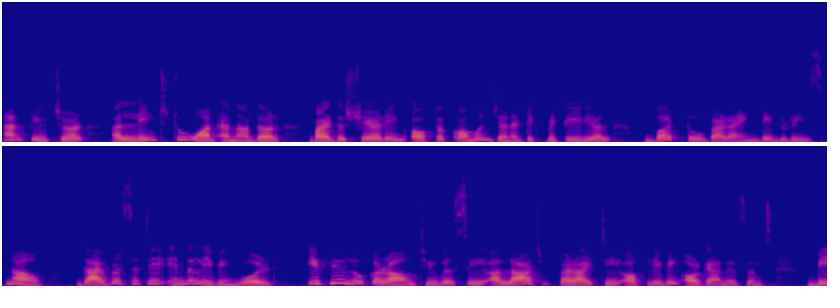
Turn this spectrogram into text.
and future are linked to one another by the sharing of the common genetic material but to varying degrees. Now, diversity in the living world. If you look around, you will see a large variety of living organisms, be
